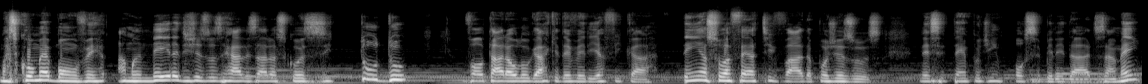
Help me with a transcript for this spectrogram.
Mas como é bom ver a maneira de Jesus realizar as coisas e tudo voltar ao lugar que deveria ficar. Tenha sua fé ativada por Jesus nesse tempo de impossibilidades. Amém?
